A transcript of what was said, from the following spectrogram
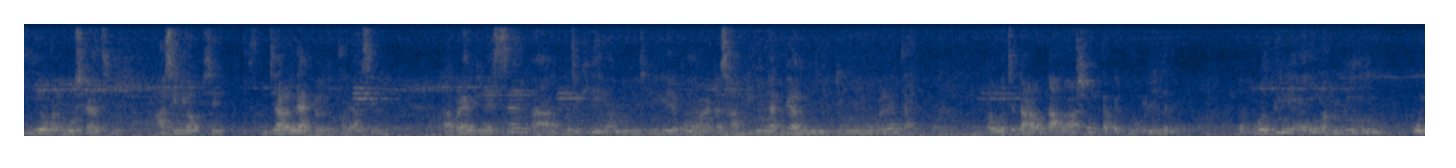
গিয়ে ওখানে বসে আছি আসেনি অফিসে যারা লেখালেখি করে আসেনি। তারপরে একজন এসছে তা বলছি কি আমি বলছি এরকম একটা সার্টিফিকেট লাগবে আমি নেব বলে তাই। তা বলছে, দাঁড়াও, দাদা আসুক, তারপরে তোমাকে লিখে দেবো। তা বলতে নেই, আমি ওই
